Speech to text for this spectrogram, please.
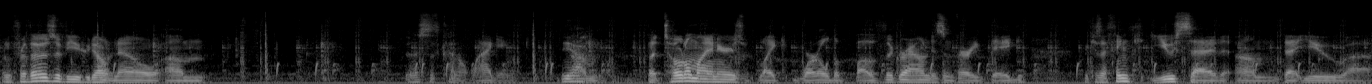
And for those of you who don't know, um, this is kind of lagging. Yeah. Um, but Total Miner's like world above the ground isn't very big, because I think you said um, that you uh,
